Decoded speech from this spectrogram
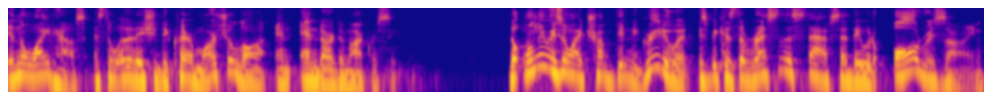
in the White House as to whether they should declare martial law and end our democracy. The only reason why Trump didn't agree to it is because the rest of the staff said they would all resign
